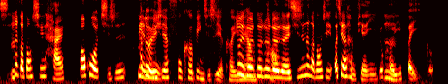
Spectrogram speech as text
西，那个东西还包括其实。它对于一些妇科病其实也可以。对对对对对对，其实那个东西而且很便宜，就可以备一个。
